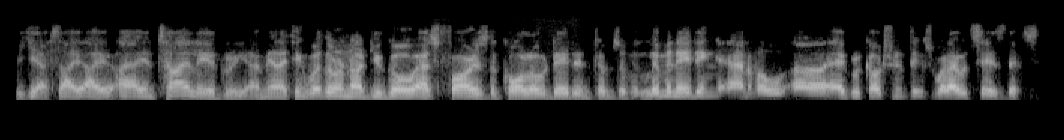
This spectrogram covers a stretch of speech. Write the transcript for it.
Yes, I, I, I, entirely agree. I mean, I think whether or not you go as far as the Kaulo did in terms of eliminating animal uh, agriculture and things, what I would say is this.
